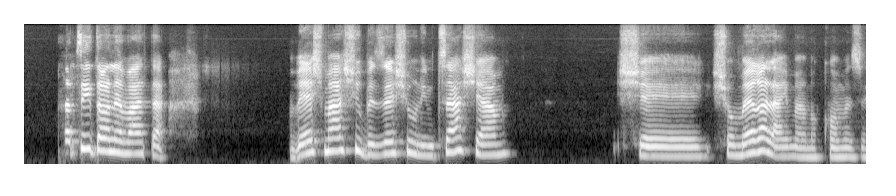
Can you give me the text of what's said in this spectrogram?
חצי טון למטה. ויש משהו בזה שהוא נמצא שם, ששומר עליי מהמקום הזה.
